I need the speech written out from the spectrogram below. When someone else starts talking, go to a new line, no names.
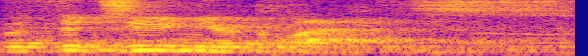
with the junior class.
